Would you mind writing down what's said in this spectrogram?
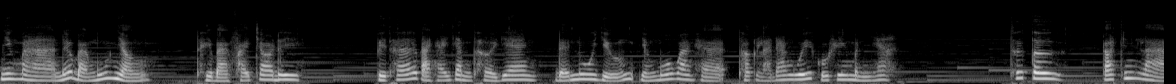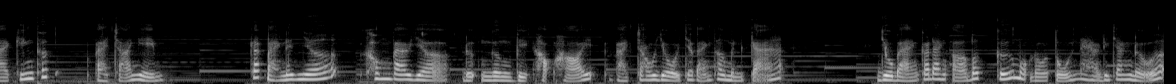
Nhưng mà nếu bạn muốn nhận thì bạn phải cho đi. Vì thế bạn hãy dành thời gian để nuôi dưỡng những mối quan hệ thật là đáng quý của riêng mình nha. Thứ tư, đó chính là kiến thức và trải nghiệm. Các bạn nên nhớ không bao giờ được ngừng việc học hỏi và trau dồi cho bản thân mình cả. Dù bạn có đang ở bất cứ một độ tuổi nào đi chăng nữa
